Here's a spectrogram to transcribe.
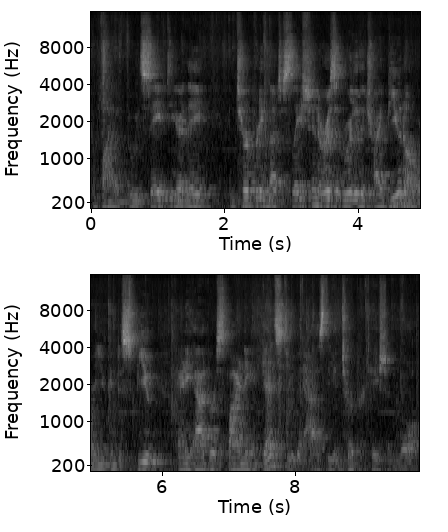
complying with food safety? Are they interpreting legislation, or is it really the tribunal where you can dispute any adverse finding against you that has the interpretation role?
